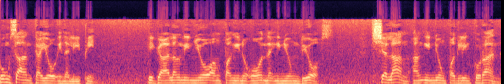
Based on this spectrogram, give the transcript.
kung saan kayo inalipin. Igalang ninyo ang Panginoon na inyong Diyos. Siya lang ang inyong paglingkuran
